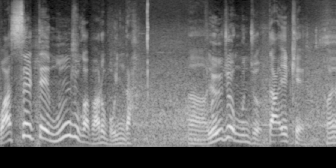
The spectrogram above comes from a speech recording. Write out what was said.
왔을 때 문주가 바로 보인다 어, 여유주역 문주 딱 이렇게 어?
